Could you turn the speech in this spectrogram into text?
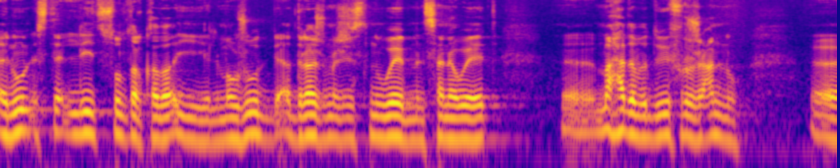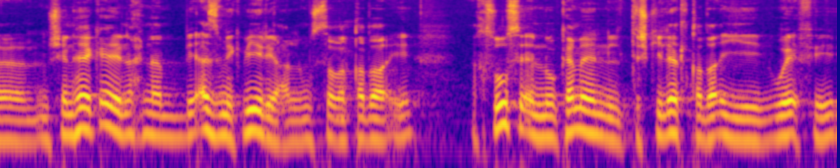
قانون استقلالية السلطة القضائية الموجود بأدراج مجلس النواب من سنوات ما حدا بده يفرج عنه. مشان هيك إيه نحن بأزمة كبيرة على المستوى القضائي. خصوصي إنه كمان التشكيلات القضائية واقفة.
